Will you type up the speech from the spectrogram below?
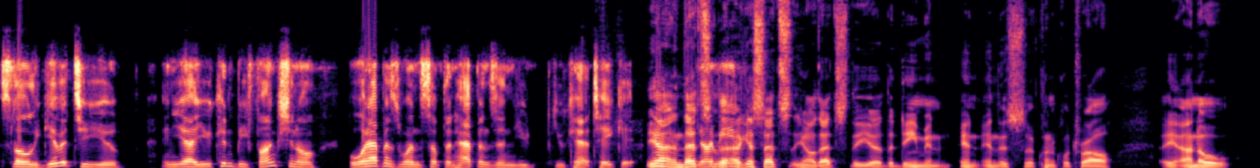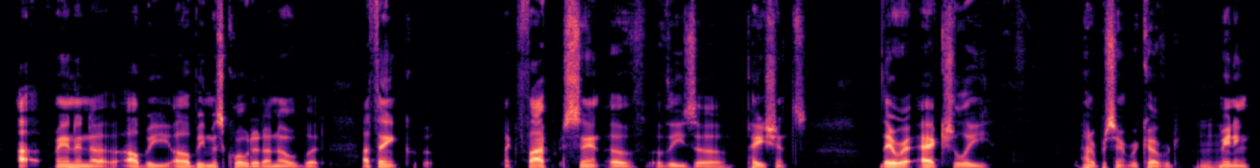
slowly give it to you. And yeah you can be functional but what happens when something happens and you you can't take it? Yeah, and that's know I the- I, guess that's you know that's the uh, the demon in in this uh, clinical trial. I know, uh, and and uh, I'll be I'll be misquoted. I know, but I think uh, like five percent of of these uh, patients they were actually 100 percent recovered, Mhm. meaning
